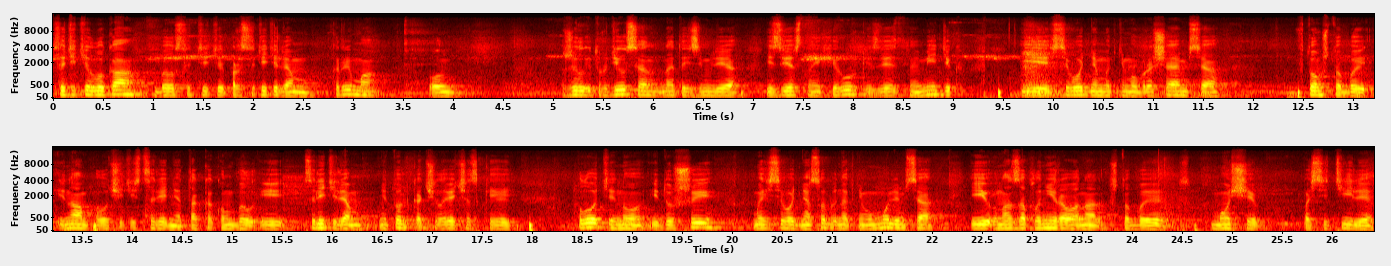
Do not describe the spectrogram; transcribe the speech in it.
Святитель Лука был святитель, просветителем Крыма. Он жил и трудился на этой земле, известный хирург, известный медик. И сегодня мы к нему обращаемся в том, чтобы и нам получить исцеление, так как он был и целителем не только человеческой плоти, но и души. Мы сегодня особенно к нему молимся. И у нас запланировано, чтобы мощи посетили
